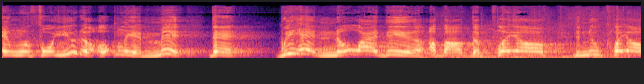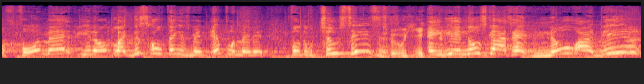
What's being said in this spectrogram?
and when, for you to openly admit that we had no idea about the playoff, the new playoff format, you know, like this whole thing has been implemented for the two seasons, Two years. And, and those guys had no idea.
